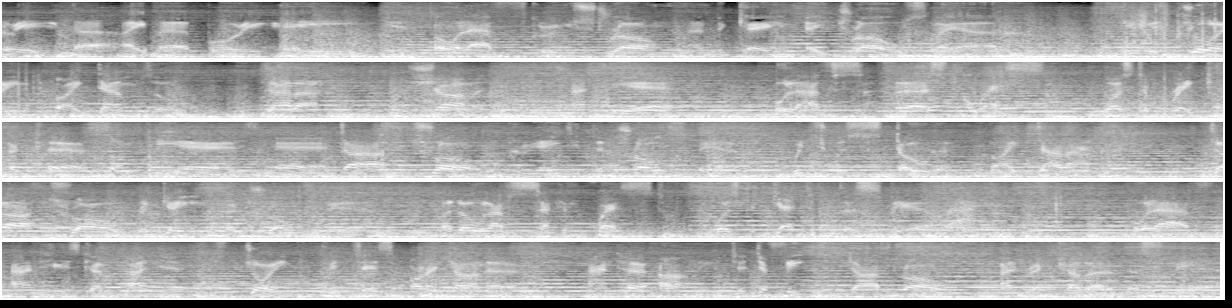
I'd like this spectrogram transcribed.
During the hyper-boring age, Olaf grew strong and became a troll slayer. He was joined by Damsel, Dara, Shaman, and Pierre. Olaf's first quest was to break the curse on Pierre's hair. Darth Troll created the Troll Spear, which was stolen by Dara. Darth Troll regained the Troll Spear, and Olaf's second quest was to get the spear back. Olaf and his companions joined Princess Oregano and her army to defeat Darth Troll and recover the spear.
